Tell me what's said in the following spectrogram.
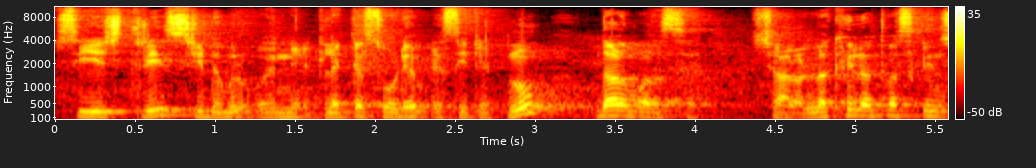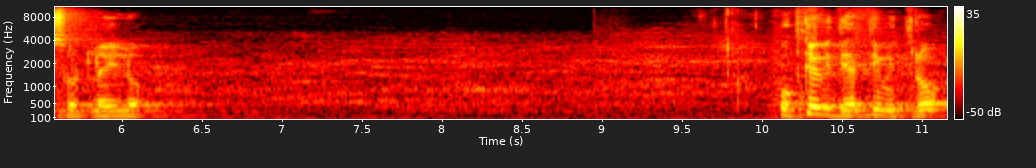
CH three C double ON એટલે કે સોડિયમ એસિટેટનું દળ મળશે. ચાલો, લખી લો અથવા સ્ક્રીનશોટ લઈ લો. ઓકે વિદ્યાર્થી મિત્રો,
